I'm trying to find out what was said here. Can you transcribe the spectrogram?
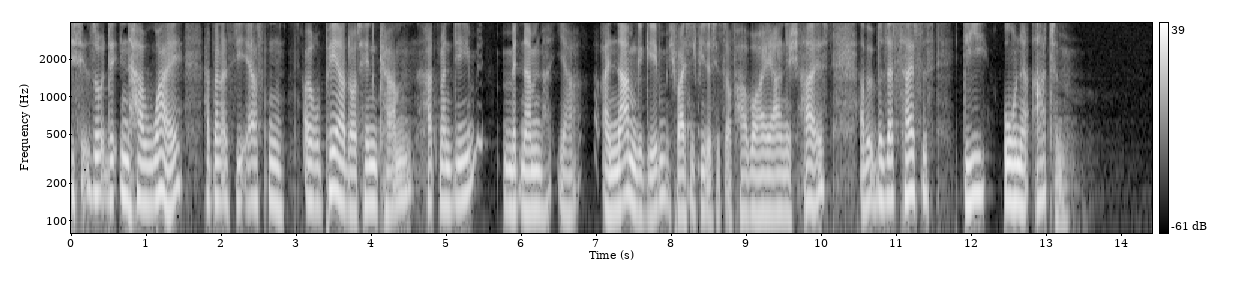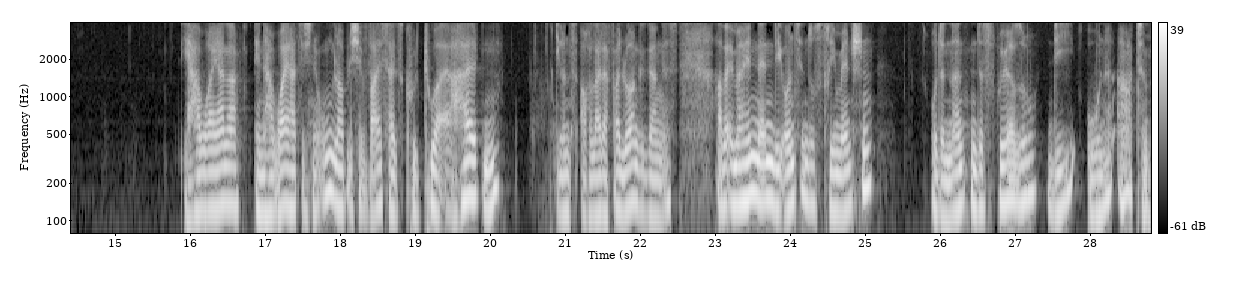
ist so, in Hawaii hat man, als die ersten Europäer dorthin kamen, hat man die mit einem, ja, einen Namen gegeben. Ich weiß nicht, wie das jetzt auf Hawaiianisch heißt, aber übersetzt heißt es die ohne Atem. Die Hawaiianer, in Hawaii hat sich eine unglaubliche Weisheitskultur erhalten, die uns auch leider verloren gegangen ist. Aber immerhin nennen die uns Industriemenschen oder nannten das früher so, die ohne Atem.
